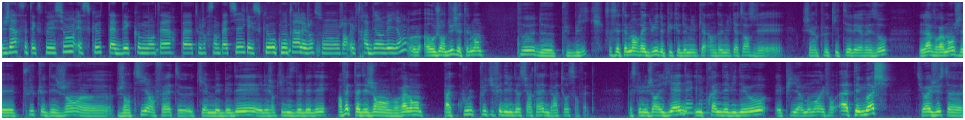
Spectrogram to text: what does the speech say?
gères cette exposition. Est-ce que tu as des commentaires pas toujours sympathiques? Est-ce qu'au contraire, les gens sont genre ultra bienveillants? Euh, Aujourd'hui, j'ai tellement peu de public. Ça s'est tellement réduit depuis que 2004 en 2014, j'ai j'ai un peu quitté les réseaux. Là, vraiment, j'ai plus que des gens euh, gentils, en fait, euh, qui aiment mes BD et les gens qui lisent des BD. En fait, t'as des gens vraiment pas cool, plus tu fais des vidéos sur Internet gratos, en fait. Parce que les gens, ils viennent, ils prennent des vidéos, et puis à un moment, ils font « Ah, t'es moche !» Tu vois, juste... euh,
